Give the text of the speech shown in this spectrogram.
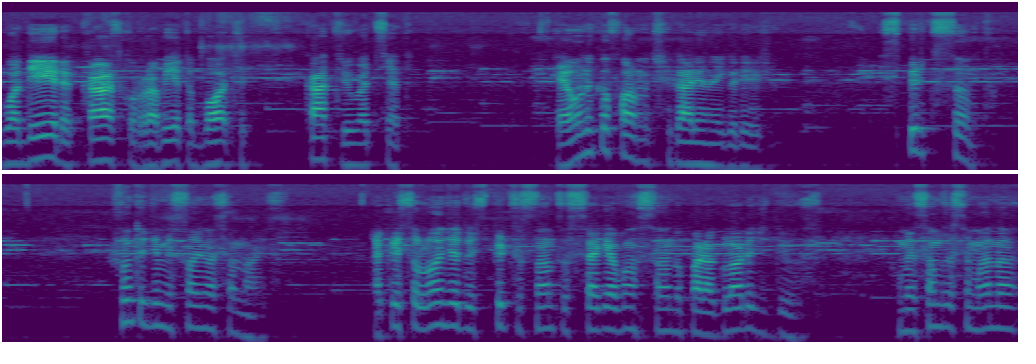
voadeira, casco, rabeta, bote, cátrio, etc. É a única forma de chegarem na igreja. Espírito Santo, Junta de Missões Nacionais. A Cristolândia do Espírito Santo segue avançando para a glória de Deus. Começamos a Semana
